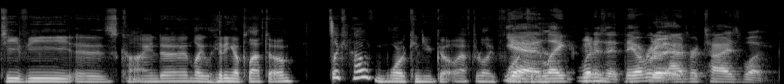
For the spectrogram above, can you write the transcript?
TV is kind of like hitting a plateau. It's like how more can you go after like 4K? Yeah, like what Yeah. is it? They already Right. advertised what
